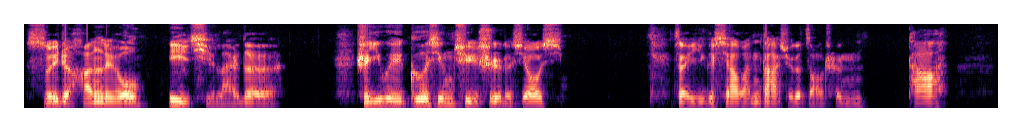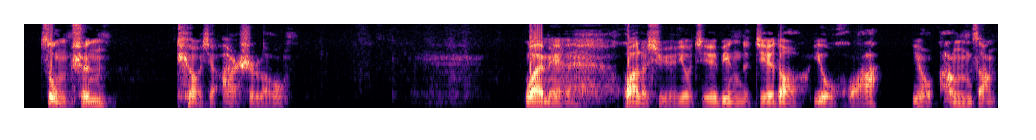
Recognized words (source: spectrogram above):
随着寒流一起来的，是一位歌星去世的消息。在一个下完大雪的早晨，他纵身跳下二十楼。外面化了雪又结冰的街道又滑又肮脏，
